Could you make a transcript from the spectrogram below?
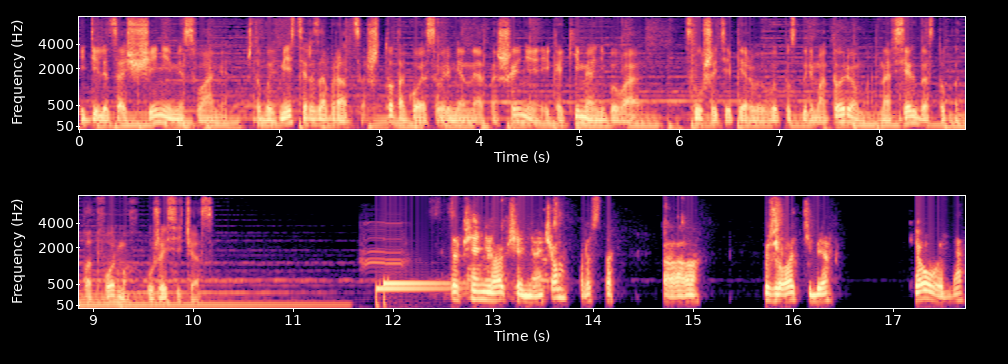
и делятся ощущениями с вами, чтобы вместе разобраться, что такое современные отношения и какими они бывают. Слушайте первый выпуск «Дрематориума» на всех доступных платформах уже сейчас. Это общение вообще ни о чем, просто а, пожелать тебе клевого дня.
